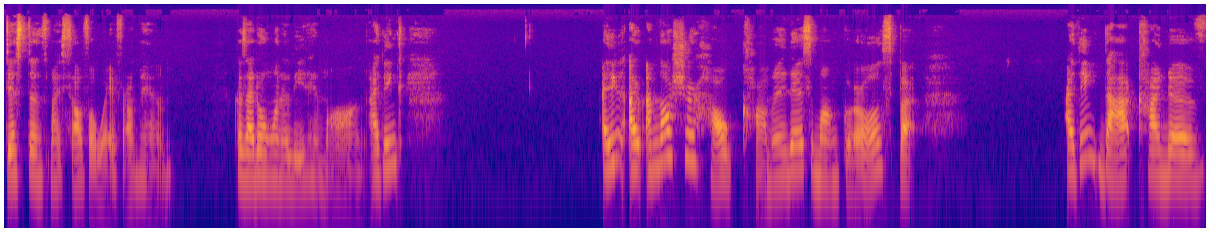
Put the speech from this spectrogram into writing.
distance myself away from him because I don't want to lead him on. I think I think I, I'm not sure how common it is among girls, but I think that kind of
